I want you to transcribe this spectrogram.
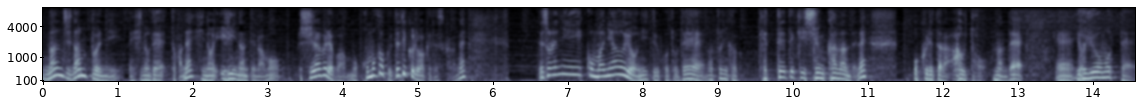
何時何分に日の出とかね、日の入りなんていうのはもう調べればもう細かく出てくるわけですからね。で、それにこう間に合うようにということで、まあ、とにかく決定的瞬間なんでね、遅れたらアウトなんで、えー余裕を持って、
